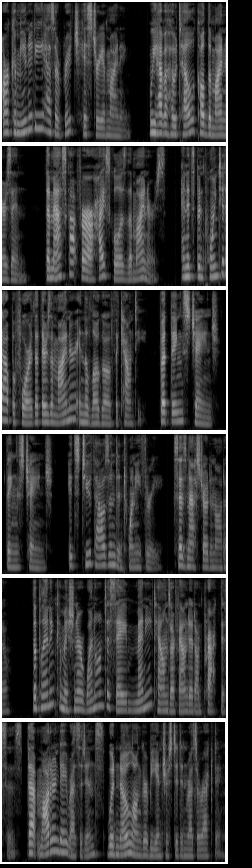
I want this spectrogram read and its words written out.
Our community has a rich history of mining. We have a hotel called the Miners Inn. The mascot for our high school is the Miners, and it's been pointed out before that there's a miner in the logo of the county. But things change, things change. It's 2023, says Mastrodonato. The planning commissioner went on to say many towns are founded on practices that modern day residents would no longer be interested in resurrecting.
